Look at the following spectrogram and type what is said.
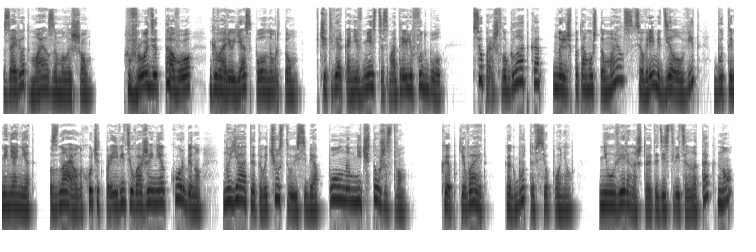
зовет Майлза малышом. «Вроде того», — говорю я с полным ртом. В четверг они вместе смотрели футбол. Все прошло гладко, но лишь потому, что Майлз все время делал вид, будто меня нет. Знаю, он хочет проявить уважение к Корбину, но я от этого чувствую себя полным ничтожеством. Кэп кивает, как будто все понял. Не уверена, что это действительно так, но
